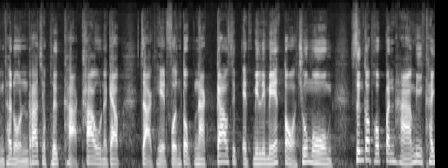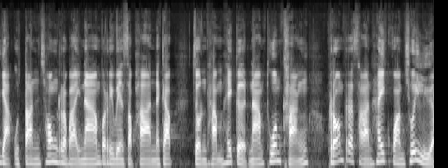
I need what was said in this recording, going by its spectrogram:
มถนนราชพฤกษ์ขาเข้านะครับจากเหตุฝนตกหนัก 91มิลลิเมตรต่อชั่วโมง ซึ่งก็พบปัญหามีขยะอุดตันช่องระบายน้ำบริเวณสะพานนะครับจนทำให้เกิดน้ำท่วมขัง พร้อมประสานให้ความช่วยเหลือ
